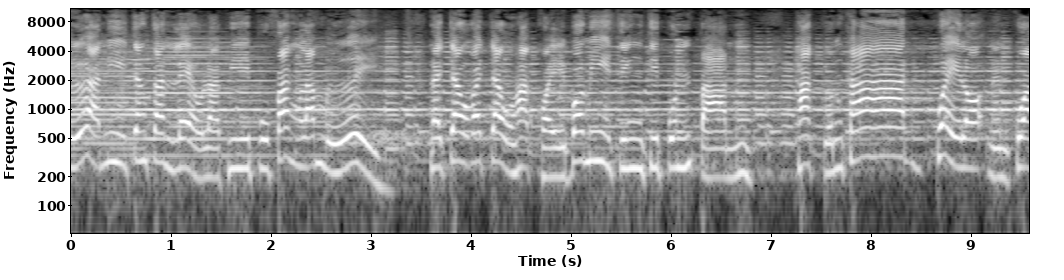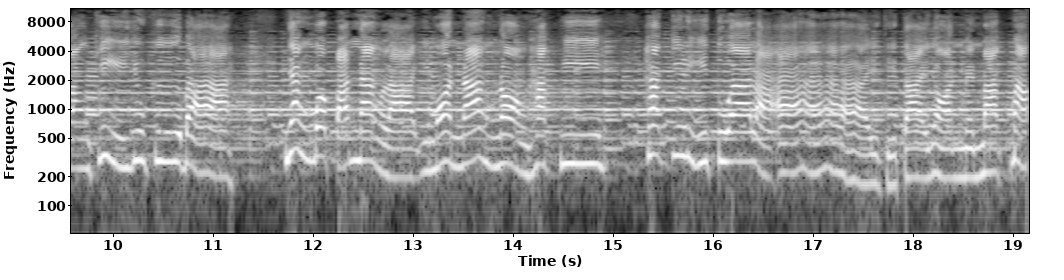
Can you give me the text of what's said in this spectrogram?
เอออันนี้จังสั้นแล้วล่ะพี่ผู้ฟังลำเอ้ยและเจ้าว่าเจ้าหักข่อยบ่มีสิ่งที่ปุนปานหักจนคาดควยเลาะนั่นกวางขี้อยู่คือบายังบ่ปานนางลาอีมอนนางน้องหักพี่หักกิรีตัวละอายที่ตายย้อนแม่นมักเมา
